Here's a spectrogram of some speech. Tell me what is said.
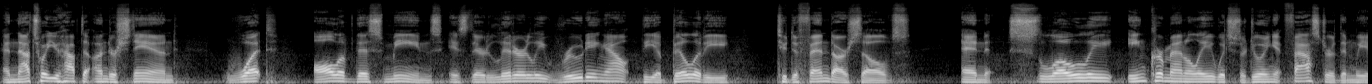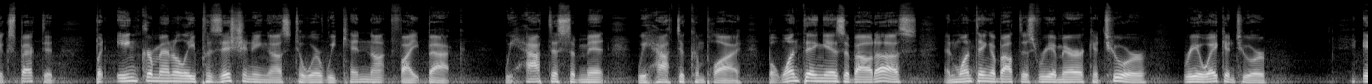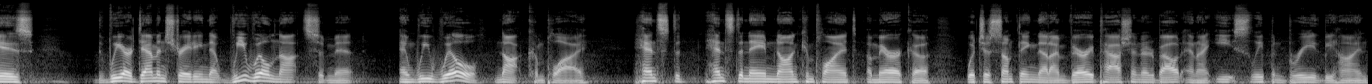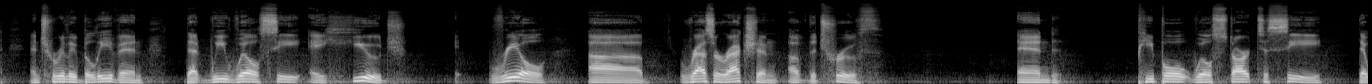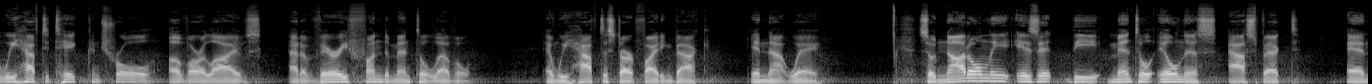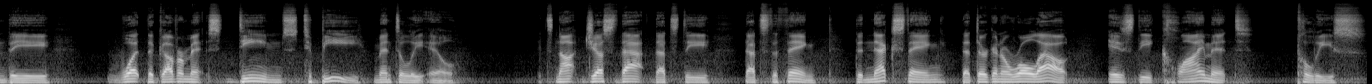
And that's what you have to understand what all of this means is they're literally rooting out the ability to defend ourselves and slowly incrementally which they're doing it faster than we expected but incrementally positioning us to where we cannot fight back. We have to submit, we have to comply. But one thing is about us, and one thing about this Re America tour, Reawaken tour, is we are demonstrating that we will not submit and we will not comply. Hence the hence the name non-compliant America, which is something that I'm very passionate about and I eat, sleep and breathe behind and truly believe in that we will see a huge, real uh, resurrection of the truth. And people will start to see that we have to take control of our lives at a very fundamental level. And we have to start fighting back in that way. So, not only is it the mental illness aspect and the what the government deems to be mentally ill. It's not just that. That's the that's the thing. The next thing that they're going to roll out is the climate police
